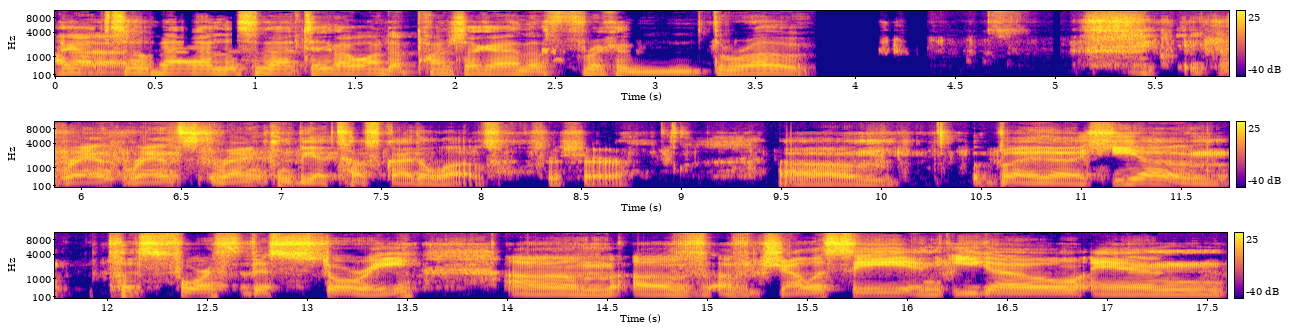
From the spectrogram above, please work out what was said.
I got Uh, so mad. I listened to that tape. I wanted to punch that guy in the freaking throat. Rant, Rant, Rant can be a tough guy to love for sure. Um, but uh, he um, puts forth this story um, of of jealousy and ego, and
